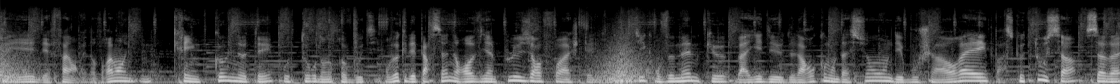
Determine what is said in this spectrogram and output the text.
créer des fans. En fait, on veut vraiment une- une communauté autour de notre boutique. On veut que des personnes reviennent plusieurs fois acheter la boutique. On veut même que bah, y ait de, de la recommandation, des bouches à oreille, parce que tout ça, ça va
